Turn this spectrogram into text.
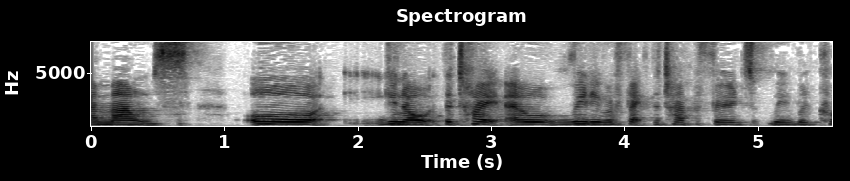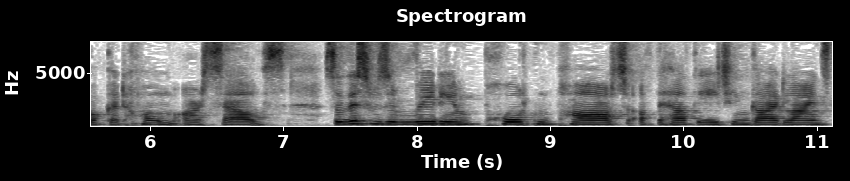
amounts or you know the type or really reflect the type of foods we would cook at home ourselves so this was a really important part of the healthy eating guidelines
